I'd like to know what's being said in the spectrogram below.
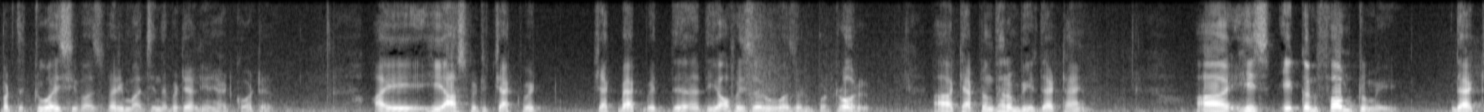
but the 2IC was very much in the battalion headquarters. I, he asked me to check with check back with the, the officer who was on patrol, uh, Captain Dharambir that time. Uh, he's, he confirmed to me that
